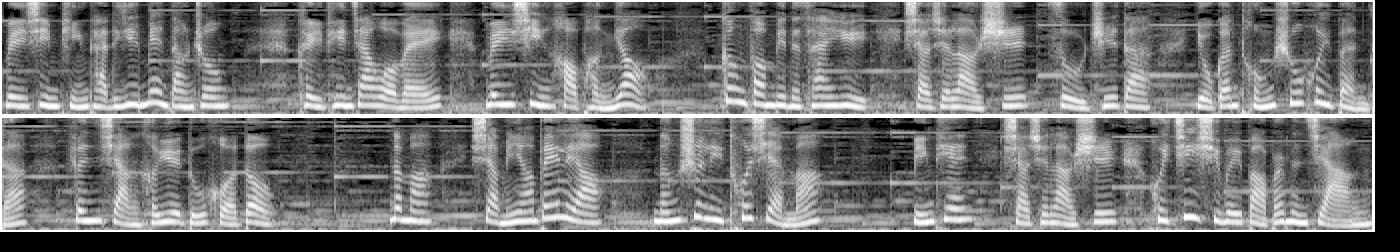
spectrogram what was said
微信平台的页面当中，可以添加我为微信好朋友，更方便的参与小学老师组织的。有关童书绘本的分享和阅读活动，那么小绵羊贝了能顺利脱险吗？明天小学老师会继续为宝贝们讲《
